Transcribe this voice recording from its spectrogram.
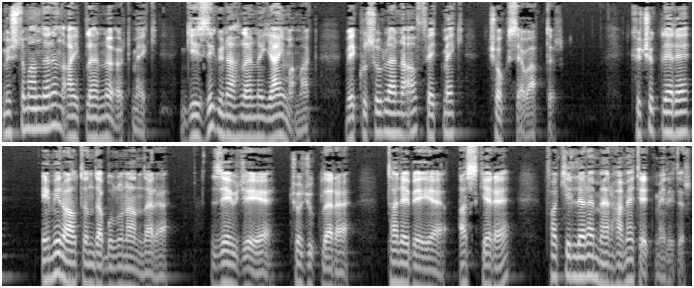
Müslümanların ayıplarını örtmek, gizli günahlarını yaymamak ve kusurlarını affetmek çok sevaptır. Küçüklere, emir altında bulunanlara, zevceye, çocuklara, talebeye, askere, fakirlere merhamet etmelidir.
